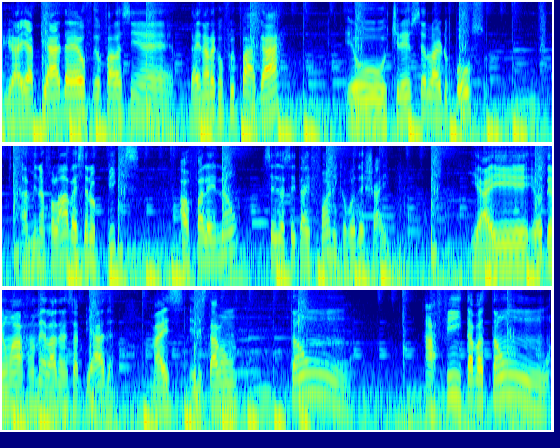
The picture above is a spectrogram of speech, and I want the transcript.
E aí a piada é, eu, eu falo assim, é. Daí na hora que eu fui pagar, eu tirei o celular do bolso. A mina falou, ah, vai ser no Pix. Aí eu falei, não, vocês aceitam iPhone que eu vou deixar aí. E aí eu dei uma ramelada nessa piada, mas eles estavam tão afim, tava tão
